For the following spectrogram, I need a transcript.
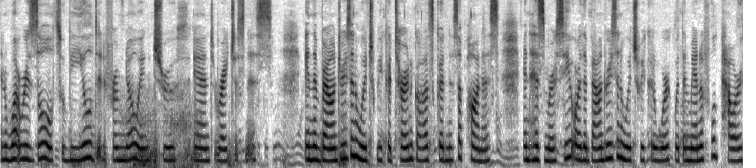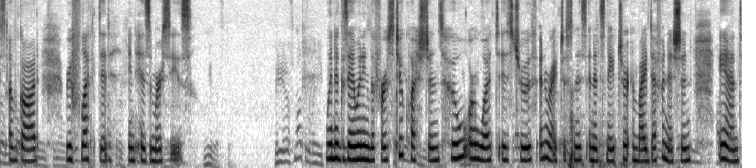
And what results will be yielded from knowing truth and righteousness? In the boundaries in which we could turn God's goodness upon us in His mercy, or the boundaries in which we could work with the manifold powers of God reflected in His mercies. When examining the first two questions, who or what is truth and righteousness in its nature and by definition, and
